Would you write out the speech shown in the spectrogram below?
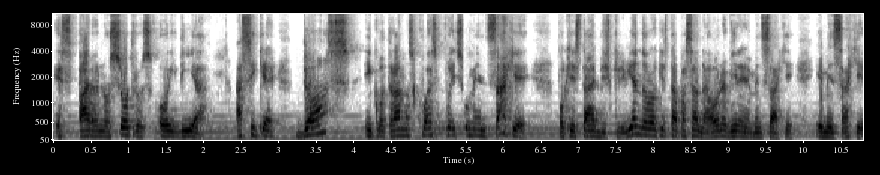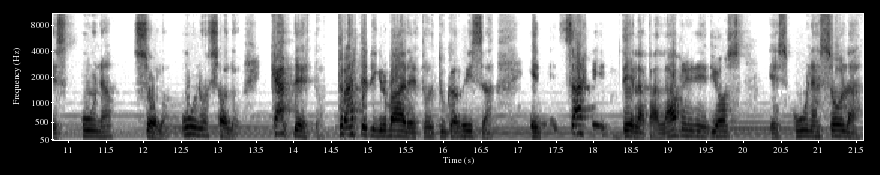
es para nosotros hoy día. Así que dos, encontramos cuál fue su mensaje, porque está describiendo lo que está pasando. Ahora viene el mensaje. El mensaje es uno solo, uno solo. Capte esto, trate de grabar esto en tu cabeza. El mensaje de la palabra de Dios es una sola.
